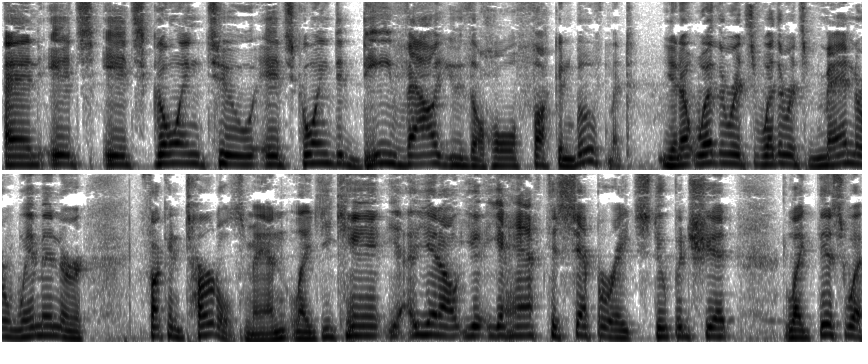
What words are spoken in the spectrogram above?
and it's it's going to it's going to devalue the whole fucking movement. You know, whether it's whether it's men or women or fucking turtles, man. Like you can't, you, know, you you have to separate stupid shit like this way.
